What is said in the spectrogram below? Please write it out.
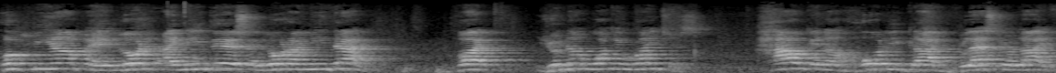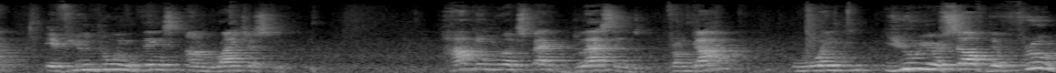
hook me up. And Lord, I need this. And Lord, I need that. But you're not walking righteous. How can a holy God bless your life if you're doing things unrighteously? How can you expect blessings from God when you yourself, the fruit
